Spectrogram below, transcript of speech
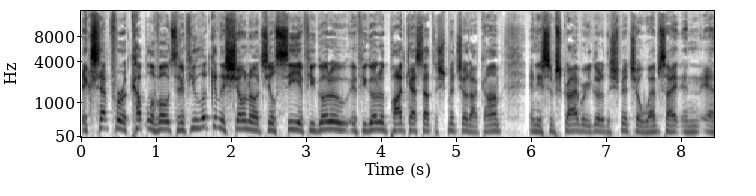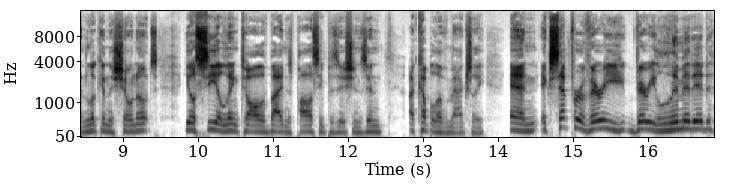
except for a couple of votes, and if you look in the show notes, you'll see if you go to if you go to podcast.theschmidtshow.com and you subscribe or you go to the Schmidt Show website and and look in the show notes, you'll see a link to all of Biden's policy positions and a couple of them actually. And except for a very, very limited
